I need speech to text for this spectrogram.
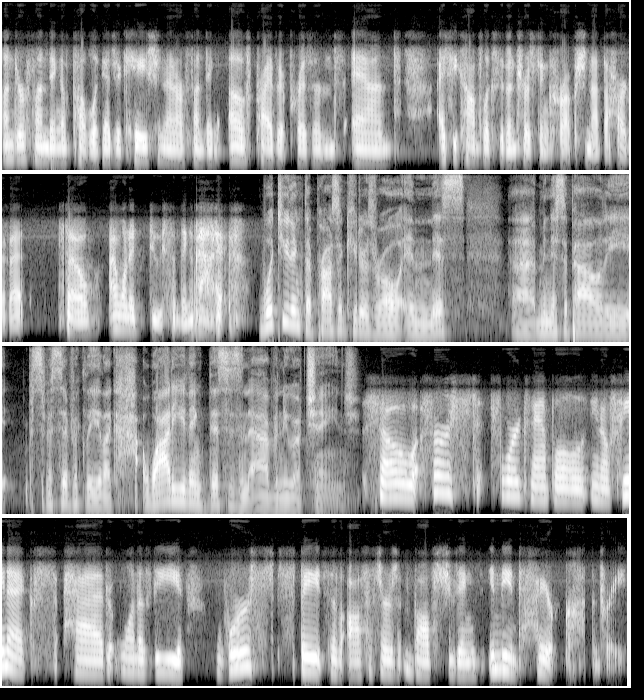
underfunding of public education, and our funding of private prisons. And I see conflicts of interest and corruption at the heart of it. So I want to do something about it. What do you think the prosecutor's role in this uh, municipality specifically? Like, how, why do you think this is an avenue of change? So, first, for example, you know, Phoenix had one of the worst spates of officers involved shootings in the entire country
